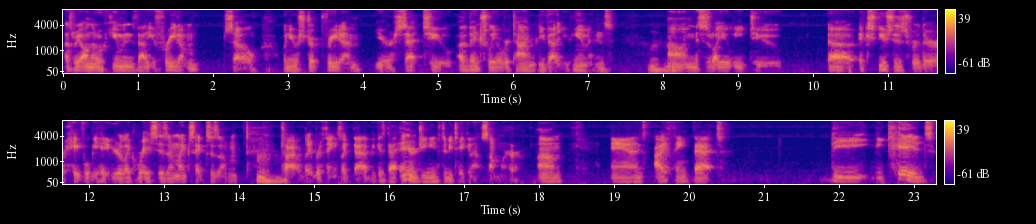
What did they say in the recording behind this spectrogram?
as we all know, humans value freedom. So when you restrict freedom, you're set to eventually, over time, devalue humans. Mm-hmm. Um, this is why you lead to uh, excuses for their hateful behavior, like racism, like sexism, mm-hmm. child labor, things like that, because that energy needs to be taken out somewhere. Um, and I think that the the kids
